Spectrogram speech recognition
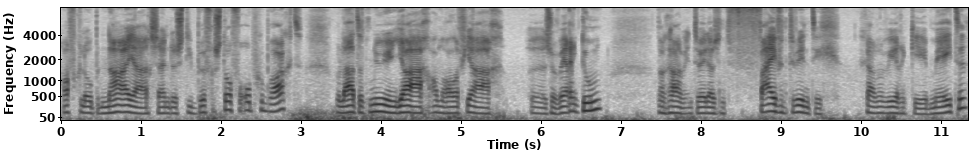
afgelopen najaar zijn dus die bufferstoffen opgebracht. We laten het nu een jaar, anderhalf jaar uh, zijn werk doen. Dan gaan we in 2025 gaan we weer een keer meten.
